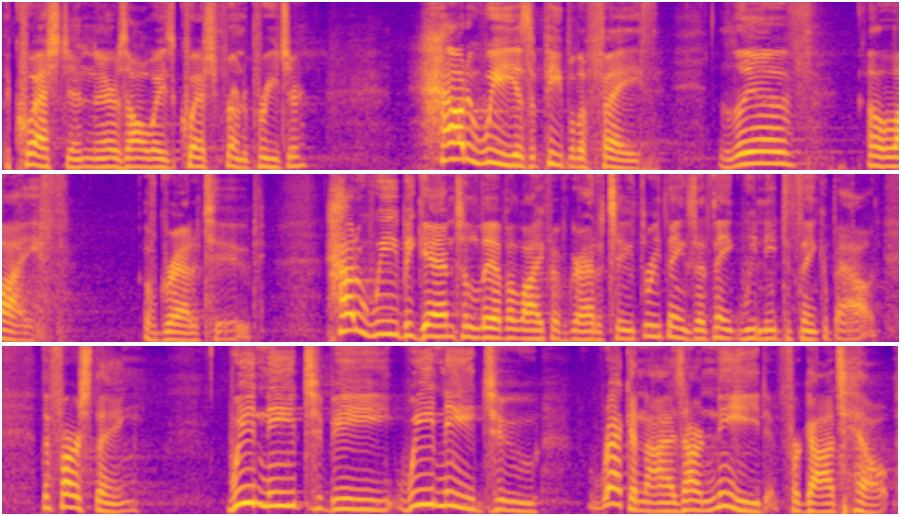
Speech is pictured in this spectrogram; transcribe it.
the question, there's always a question from the preacher. How do we as a people of faith live a life of gratitude? How do we begin to live a life of gratitude? Three things I think we need to think about. The first thing, we need to be, we need to recognize our need for God's help.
